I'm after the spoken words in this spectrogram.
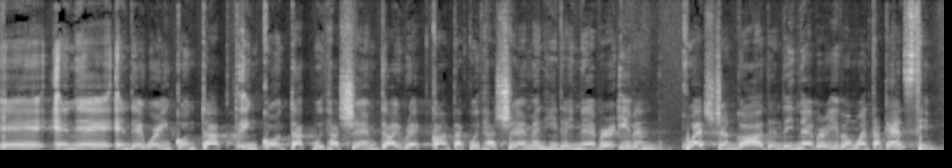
uh, and, uh, and they were in contact in contact with Hashem, direct contact with Hashem, and he, they never even questioned God and they never even went against him.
